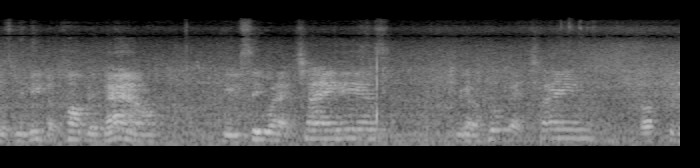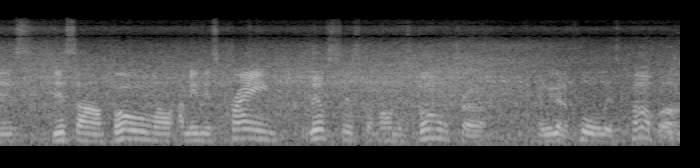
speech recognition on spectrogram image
is we need to pump it down. Do you see where that chain is? We're gonna hook that chain up to this this um boom on I mean this crane lift system on this boom truck, and we're gonna pull this pump up.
